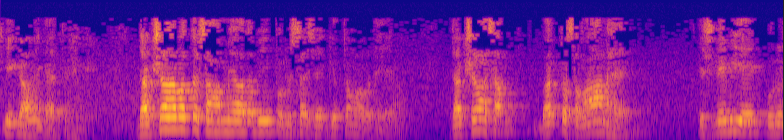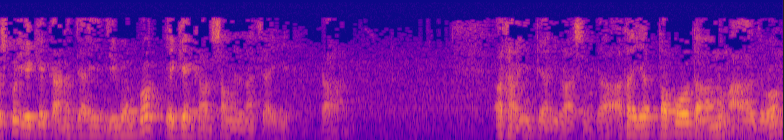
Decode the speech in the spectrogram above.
ठीक है हमें कहते हैं। दक्षिणावत्व साम्यवाद अभी पुरुष से यज्ञत्व अवधेय। दक्षिणा तो समान है। इसलिए भी एक पुरुष को एक एक कहना चाहिए, जीवन को एक एक समझना चाहिए, कहा। अथ इत्यादि भाषण का अथ यह तपोदानम आजवम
